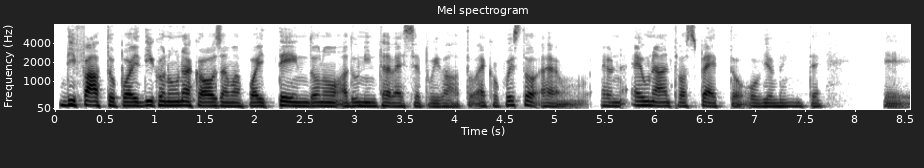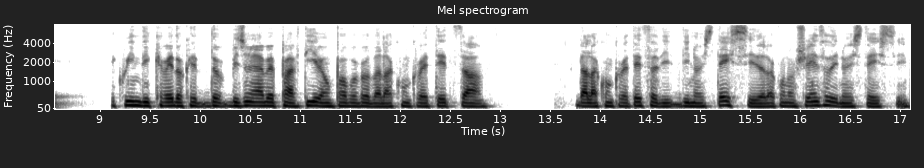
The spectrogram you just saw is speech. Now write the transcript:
di fatto poi dicono una cosa ma poi tendono ad un interesse privato. Ecco, questo è un, è un, è un altro aspetto ovviamente e, e quindi credo che do, bisognerebbe partire un po' proprio dalla concretezza, dalla concretezza di, di noi stessi, della conoscenza di noi stessi.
